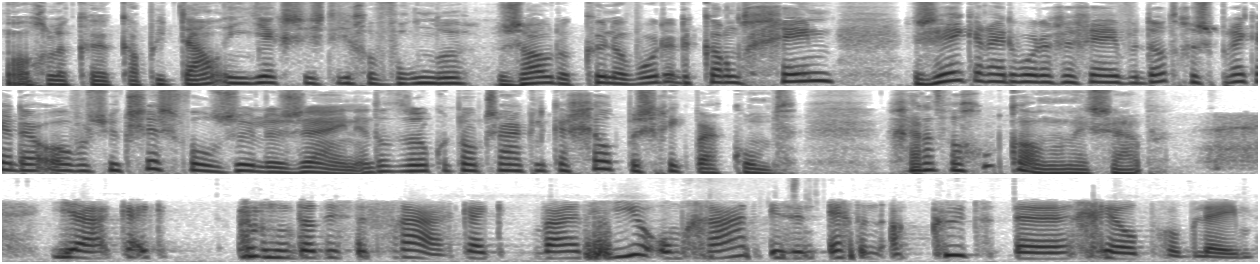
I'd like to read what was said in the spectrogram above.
mogelijke kapitaalinjecties die gevonden zouden kunnen worden, er kan geen zekerheid worden gegeven dat gesprekken daarover succesvol zullen zijn en dat er ook het noodzakelijke geld beschikbaar komt. Gaat het wel goed komen met Saab? Ja, kijk, dat is de vraag. Kijk, waar het hier om gaat is een, echt een acuut uh, geldprobleem.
